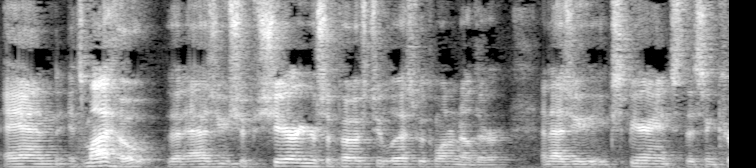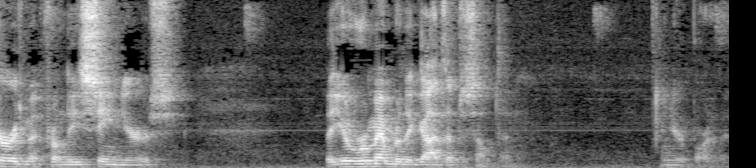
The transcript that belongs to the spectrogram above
And it's my hope that as you share your supposed to list with one another, and as you experience this encouragement from these seniors, that you'll remember that God's up to something and you're a part of it.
